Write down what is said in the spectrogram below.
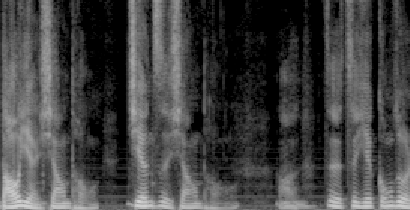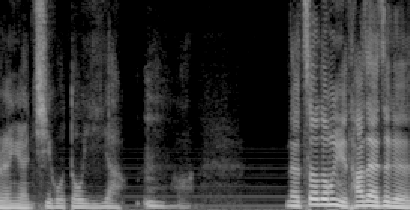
导演相同，监制相同。啊，这这些工作人员几乎都一样。嗯啊，那周冬雨她在这个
